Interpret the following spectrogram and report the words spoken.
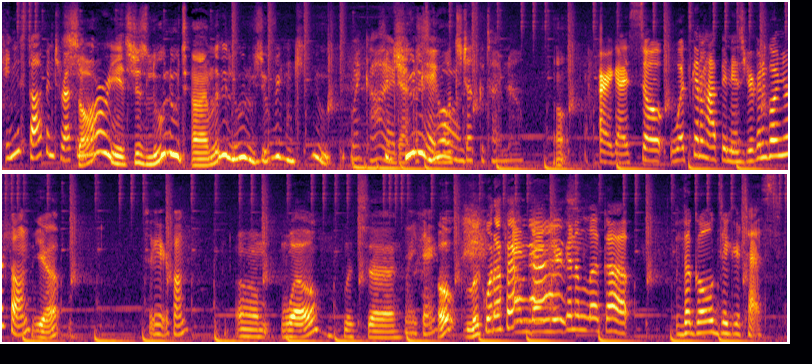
Can you stop interrupting? Sorry, it's just Lulu time. Look at Lulu, she's so freaking cute. Oh my god. The cutest Okay, well it's dog. Jessica time now. Oh. All right, guys. So what's gonna happen is you're gonna go on your phone. Yep. So get your phone Um, well, let's, uh, right there. oh, look what I found, and then you're gonna look up the gold digger test.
